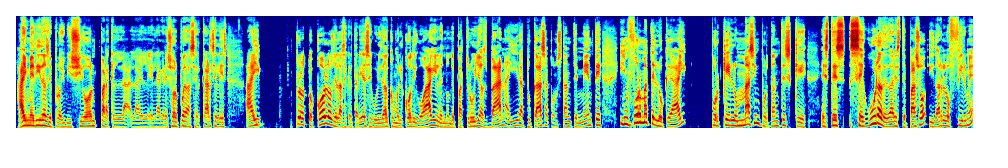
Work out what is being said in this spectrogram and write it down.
Hay medidas de prohibición para que la- la- el, el agresor pueda acercárseles. Hay protocolos de la Secretaría de Seguridad como el Código Águila, en donde patrullas van a ir a tu casa constantemente. Infórmate lo que hay, porque lo más importante es que estés segura de dar este paso y darlo firme,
